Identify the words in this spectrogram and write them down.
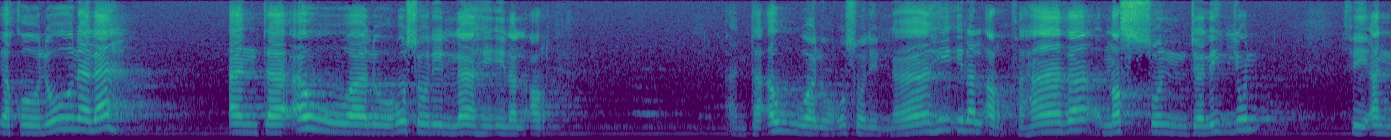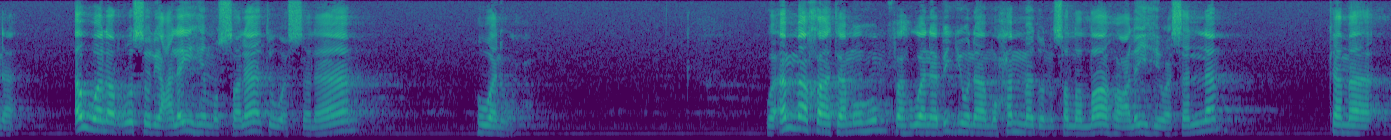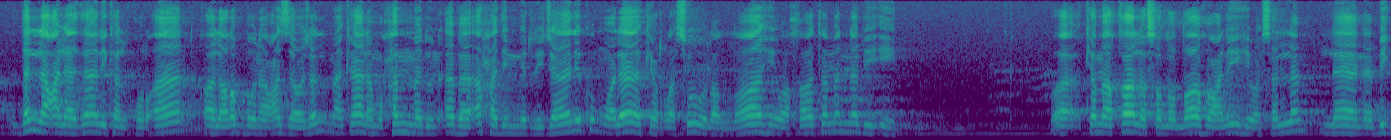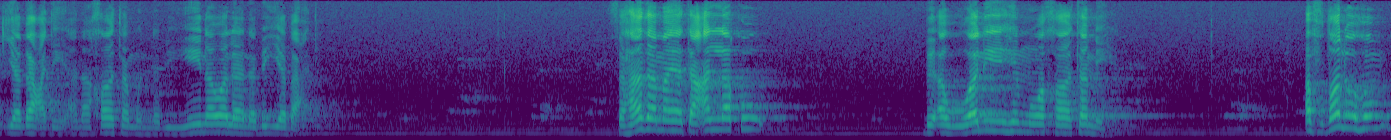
يقولون له أنت أول رسل الله إلى الأرض. أنت أول رسل الله إلى الأرض. فهذا نص جلي في أن أول الرسل عليهم الصلاة والسلام هو نوح. وأما خاتمهم فهو نبينا محمد صلى الله عليه وسلم كما دل على ذلك القرآن قال ربنا عز وجل ما كان محمد أبا أحد من رجالكم ولكن رسول الله وخاتم النبيين. وكما قال صلى الله عليه وسلم لا نبي بعدي أنا خاتم النبيين ولا نبي بعدي. فهذا ما يتعلق بأولهم وخاتمهم. أفضلهم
